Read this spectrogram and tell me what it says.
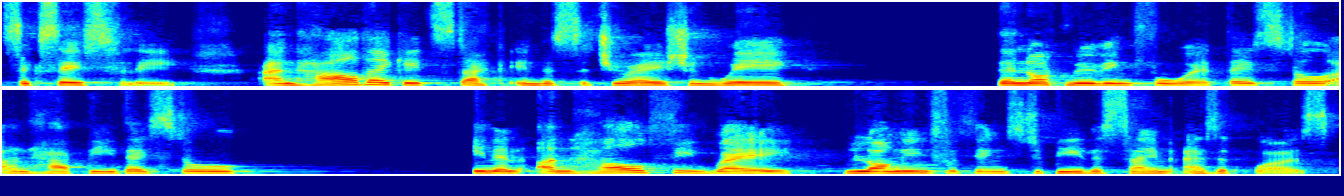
successfully and how they get stuck in the situation where they're not moving forward. They're still unhappy. They're still in an unhealthy way, longing for things to be the same as it was.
